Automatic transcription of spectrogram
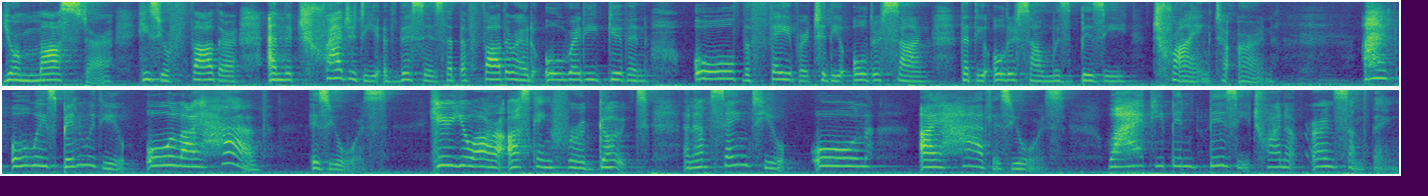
your master, he's your father. And the tragedy of this is that the father had already given all the favor to the older son that the older son was busy trying to earn. I've always been with you. All I have is yours. Here you are asking for a goat, and I'm saying to you, all I have is yours. Why have you been busy trying to earn something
